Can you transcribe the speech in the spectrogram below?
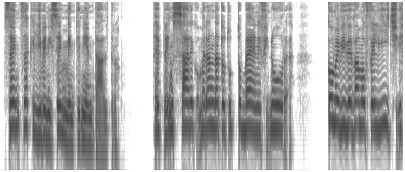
senza che gli venisse in mente nient'altro. E pensare com'era andato tutto bene finora, come vivevamo felici.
